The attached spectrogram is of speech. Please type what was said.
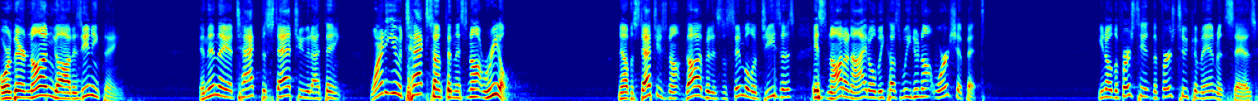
Or their non God is anything. And then they attack the statue, and I think, why do you attack something that's not real? Now, the statue is not God, but it's a symbol of Jesus. It's not an idol because we do not worship it. You know, the first, ten, the first two commandments says,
